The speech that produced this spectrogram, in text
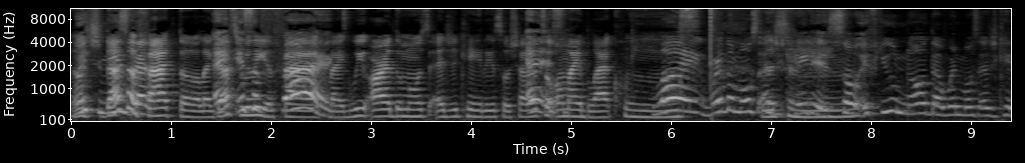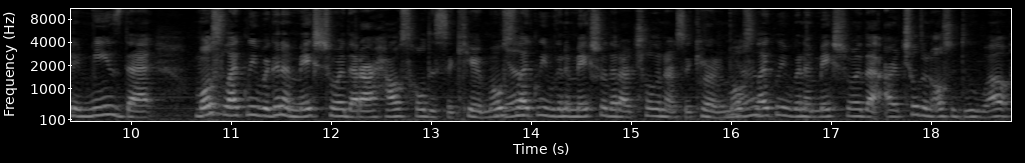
Which that's a that, fact though. Like that's really a, fact. fact. Like we are the most educated. So shout out to all my black queens. Like we're the most listening. educated. So if you know that we're most educated means that most likely we're gonna make sure that our household is secure. Most likely we're gonna make sure that our children are secure. And most likely we're gonna make sure that our children also do well.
